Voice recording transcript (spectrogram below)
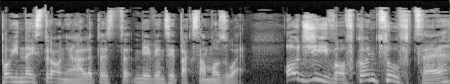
po innej stronie, ale to jest mniej więcej tak samo złe. O dziwo, w końcówce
